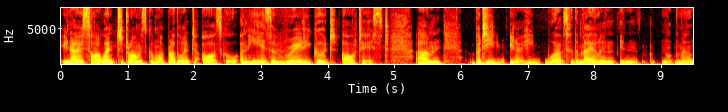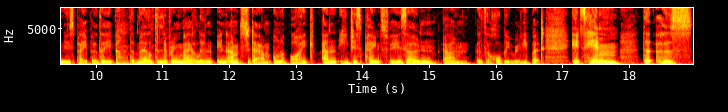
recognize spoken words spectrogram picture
You know, so I went to drama school. My brother went to art school, and he is a really good artist. Um, but he, you know, he works for the Mail in, in not the Mail newspaper, the the Mail delivering mail in, in Amsterdam on a bike, and he just paints for his own um, as a hobby, really. But it's him that has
